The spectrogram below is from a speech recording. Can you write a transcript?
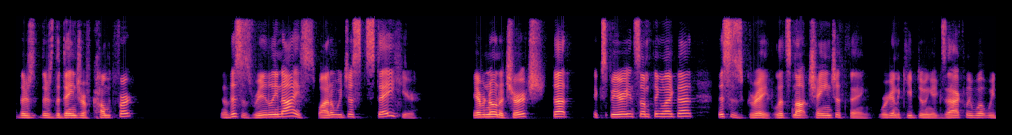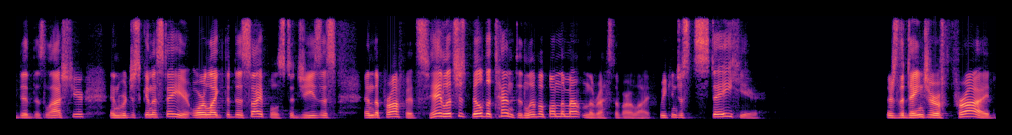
There's, there's the danger of comfort. You know, this is really nice. Why don't we just stay here? You ever known a church that experienced something like that? This is great. Let's not change a thing. We're going to keep doing exactly what we did this last year, and we're just going to stay here. Or like the disciples to Jesus and the prophets hey, let's just build a tent and live up on the mountain the rest of our life. We can just stay here. There's the danger of pride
